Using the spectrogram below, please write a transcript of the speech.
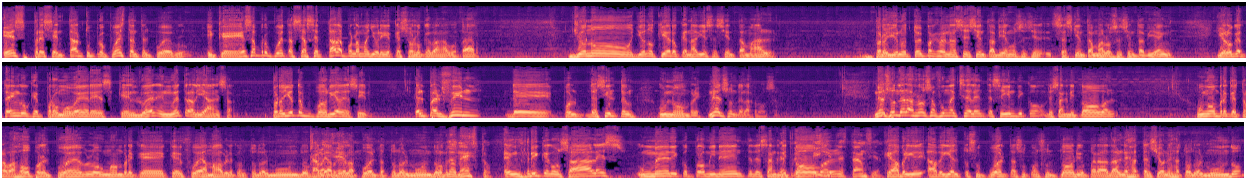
Es presentar tu propuesta ante el pueblo y que esa propuesta sea aceptada por la mayoría que son los que van a votar. Yo no, yo no quiero que nadie se sienta mal. Pero yo no estoy para que nadie se sienta bien o se, se sienta mal o se sienta bien. Yo lo que tengo que promover es que en nuestra alianza, pero yo te podría decir, el perfil de, por decirte un, un nombre, Nelson de la Rosa. Nelson de la Rosa fue un excelente síndico de San Cristóbal, un hombre que trabajó por el pueblo, un hombre que, que fue amable con todo el mundo, que le abrió la puerta a todo el mundo. Hombre honesto. Enrique González, un médico prominente de San De Cristóbal, que abri- ha abierto su puerta, su consultorio para darles atenciones a todo el mundo.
